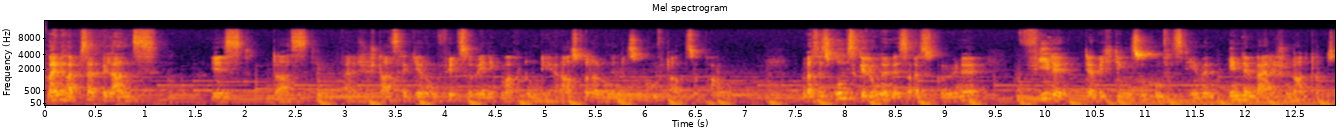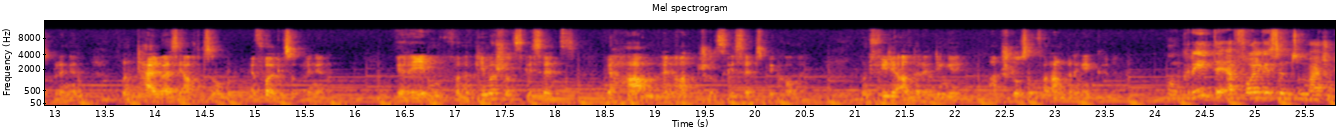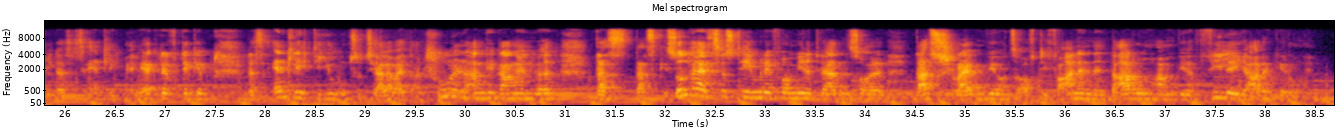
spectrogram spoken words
Meine Halbzeitbilanz ist, dass die bayerische Staatsregierung viel zu wenig macht, um die Herausforderungen der Zukunft anzupacken. Und dass es uns gelungen ist, als Grüne viele der wichtigen Zukunftsthemen in den Bayerischen Landtag zu bringen und teilweise auch zum Erfolg zu bringen. Wir reden von einem Klimaschutzgesetz, wir haben ein Artenschutzgesetz bekommen und viele andere Dinge anstoßen voranbringen können. Konkrete Erfolge sind zum Beispiel, dass es endlich mehr Lehrkräfte gibt, dass endlich die Jugendsozialarbeit an Schulen angegangen wird, dass das Gesundheitssystem reformiert werden soll. Das schreiben wir uns auf die Fahnen, denn darum haben wir viele Jahre gerungen.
